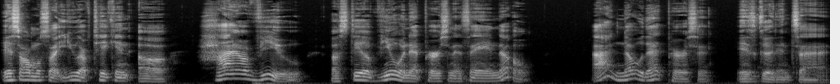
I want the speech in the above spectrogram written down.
it's almost like you have taken a higher view of still viewing that person and saying, no, I know that person is good inside.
